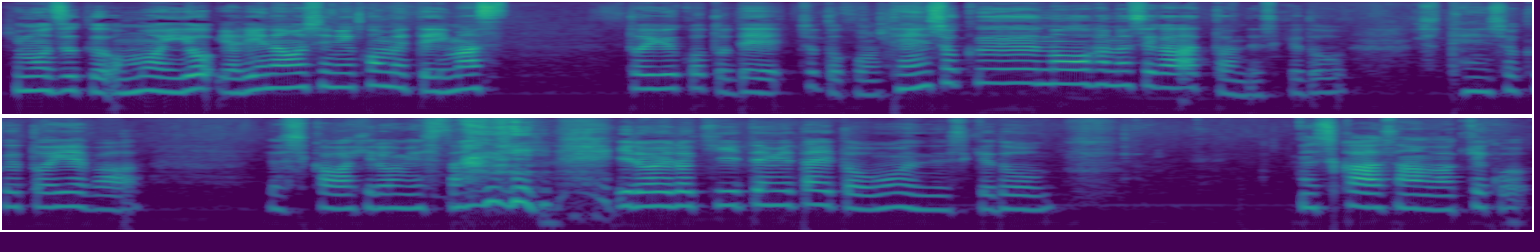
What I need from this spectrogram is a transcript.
紐づく思いをやり直しに込めています。ということで、ちょっとこの転職のお話があったんですけど、転職といえば、吉川博美さんに いろいろ聞いてみたいと思うんですけど、吉川さんは結構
